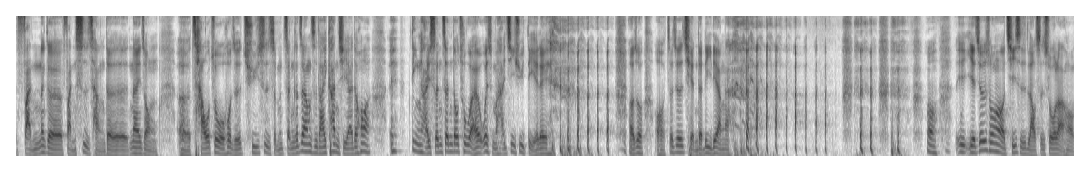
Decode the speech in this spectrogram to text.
反那个反市场的那一种呃操作或者是趋势什么，整个这样子来看起来的话，哎，定海神针都出来了，为什么还继续跌嘞？”他说：“哦，这就是钱的力量啊！”哦，也也就是说哦，其实老实说了哈，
